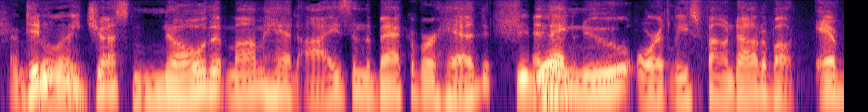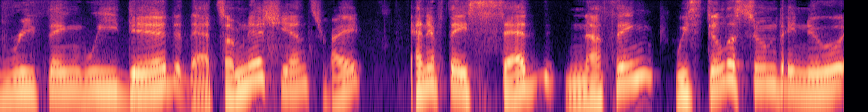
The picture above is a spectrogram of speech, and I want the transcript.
Absolutely. Didn't we just know that mom had eyes in the back of her head? She and did. they knew or at least found out about everything we did. That's omniscience, right? And if they said nothing, we still assume they knew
